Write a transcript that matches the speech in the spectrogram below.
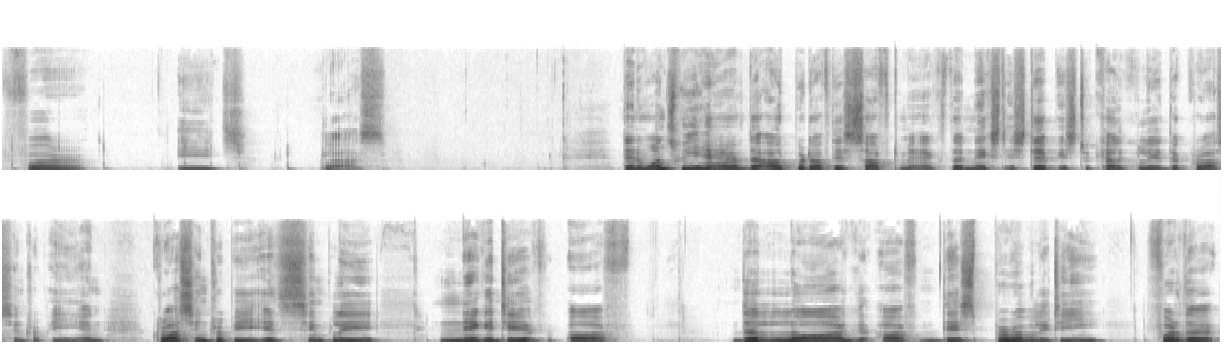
for each class. Then once we have the output of this softmax, the next step is to calculate the cross entropy. And cross entropy is simply negative of the log of this probability for the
